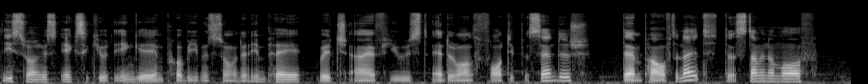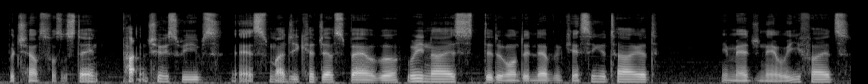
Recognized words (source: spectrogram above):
the strongest execute in-game, probably even stronger than Impale, which I've used at around 40%ish. Then Power of the Light, the Stamina Morph, which helps for sustain. Puncturing Sweeps as Magicka Jab spammable, really nice, did around 11k single target. Imagine AoE fights,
